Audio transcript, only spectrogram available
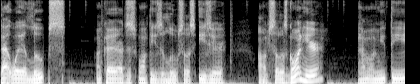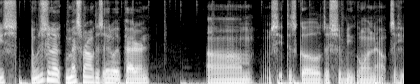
That way it loops. Okay, I just want these to loop so it's easier um, so let's go in here and I'm gonna mute these and we're just gonna mess around with this 808 pattern. Um, let me see if this goes. This should be going out to here.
